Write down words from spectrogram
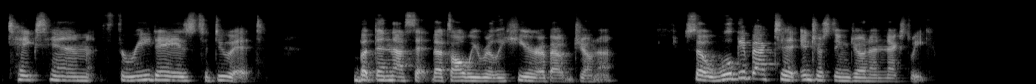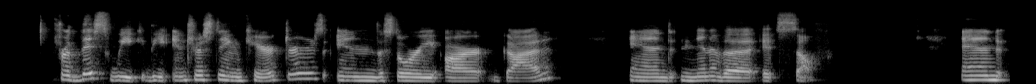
It takes him three days to do it. But then that's it. That's all we really hear about Jonah. So we'll get back to interesting Jonah next week for this week, the interesting characters in the story are God and Nineveh itself. And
